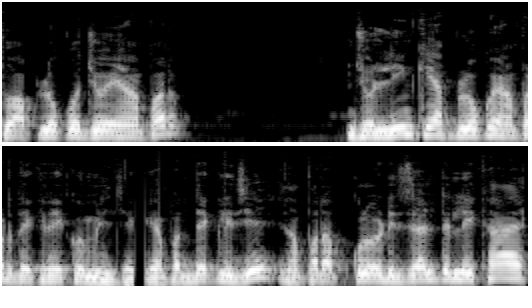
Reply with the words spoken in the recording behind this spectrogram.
तो आप लोग को जो यहाँ पर जो लिंक है आप लोग को यहाँ पर देखने को मिल जाएगा यहाँ पर देख लीजिए यहाँ पर आपको रिज़ल्ट लिखा है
